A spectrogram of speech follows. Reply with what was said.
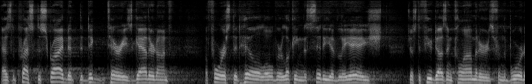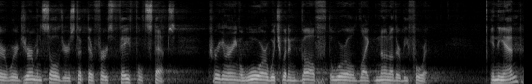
As the press described it, the dignitaries gathered on a forested hill overlooking the city of Liège, just a few dozen kilometers from the border where German soldiers took their first faithful steps, triggering a war which would engulf the world like none other before it. In the end,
